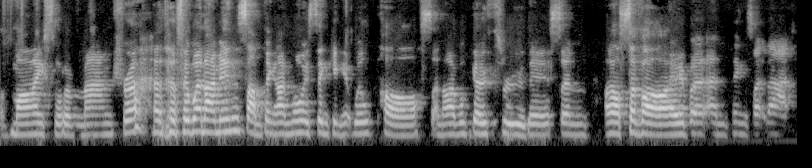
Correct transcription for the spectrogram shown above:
of my sort of mantra. so when I'm in something, I'm always thinking it will pass and I will go through this and I'll survive and, and things like that.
